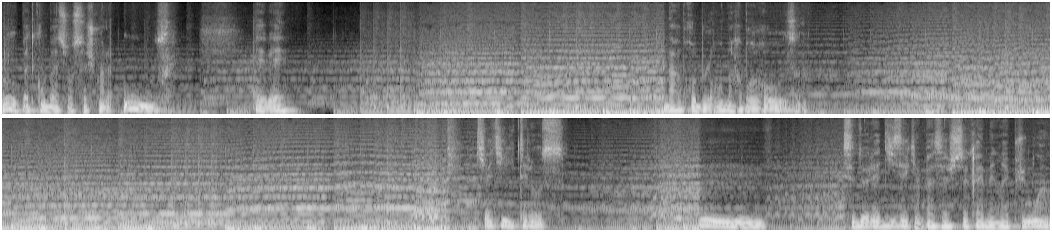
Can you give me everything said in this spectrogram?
Oh, pas de combat sur ce chemin-là. Ouh Eh ben Marbre blanc, marbre rose. Qu'y a-t-il, Telos? Hmm. Ces deux-là disaient qu'un passage secret mènerait plus loin.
